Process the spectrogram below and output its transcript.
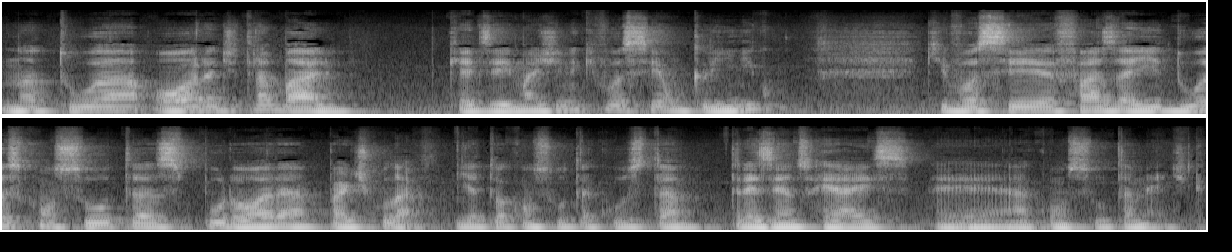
na tua hora de trabalho. Quer dizer, imagine que você é um clínico, que você faz aí duas consultas por hora particular e a tua consulta custa 300 reais é, a consulta médica.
